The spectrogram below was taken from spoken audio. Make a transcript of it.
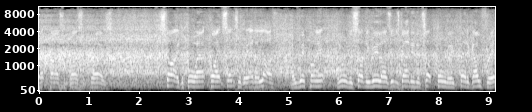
Scott Carson by surprise. Started the ball out quite central, but he had a lot, a whip on it, and all of a sudden he realised it was going in the top corner. He'd better go for it,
